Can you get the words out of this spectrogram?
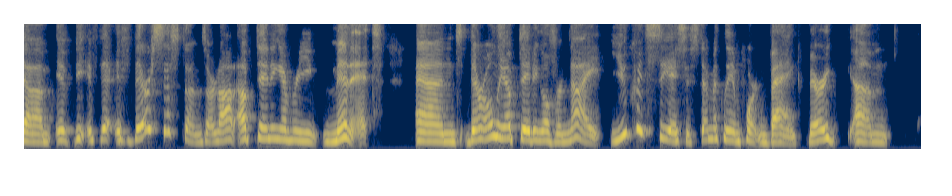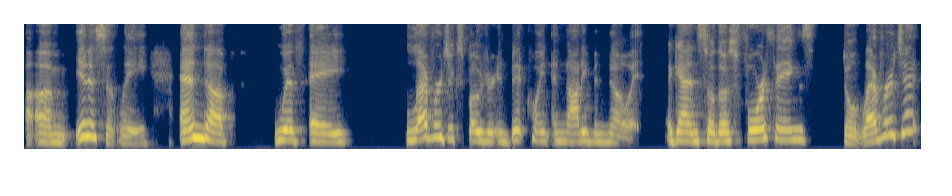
um, if, if, if their systems are not updating every minute, and they're only updating overnight, you could see a systemically important bank very um, um, innocently end up with a leverage exposure in Bitcoin and not even know it. Again, so those four things don't leverage it,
